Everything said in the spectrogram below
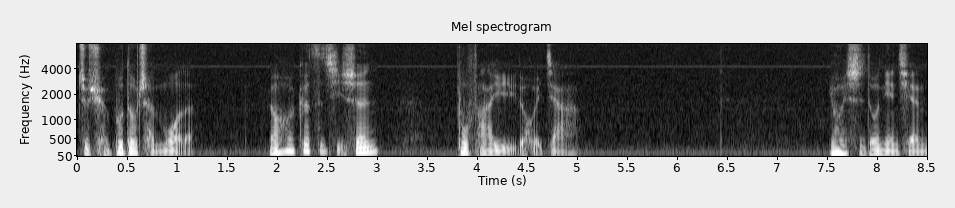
就全部都沉默了，然后各自起身，不发一语的回家。因为十多年前，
